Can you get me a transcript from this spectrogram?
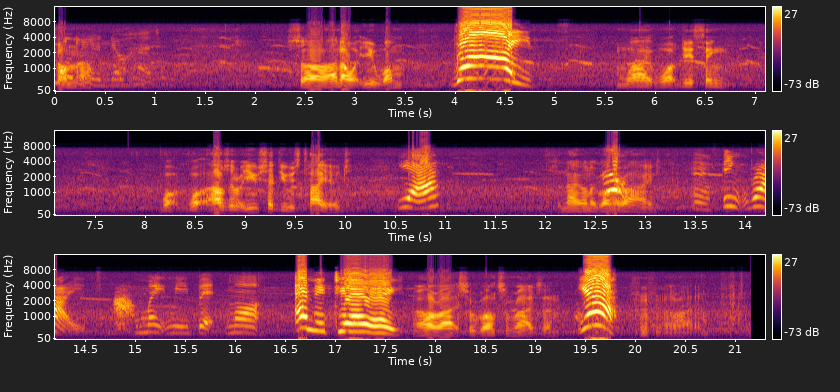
Gone now. So I know what you want. Right! Why? What do you think? What? What? How's it? You said you was tired, Yeah, so now you want to go on a ride. I think right will make me a bit more energy. All right, so we'll go on some rides then. Yeah! All right then.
